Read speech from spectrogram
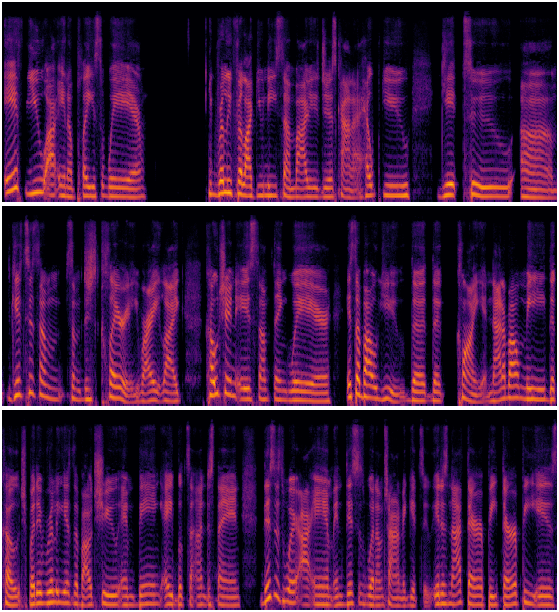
if you are in a place where you really feel like you need somebody to just kind of help you get to um get to some some just clarity right? Like coaching is something where it's about you the the client not about me the coach but it really is about you and being able to understand this is where i am and this is what i'm trying to get to. It is not therapy. Therapy is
